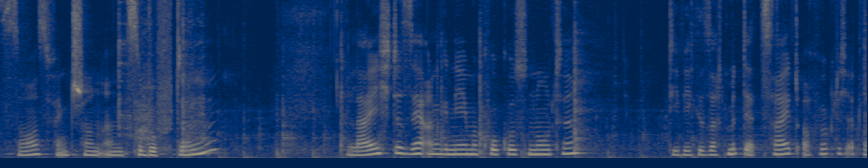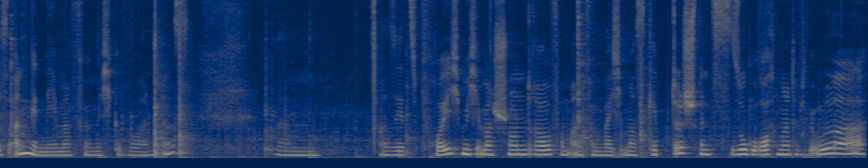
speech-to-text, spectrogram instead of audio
So, es fängt schon an zu duften. Leichte, sehr angenehme Kokosnote, die wie gesagt mit der Zeit auch wirklich etwas angenehmer für mich geworden ist. Ähm, also jetzt freue ich mich immer schon drauf. Am Anfang war ich immer skeptisch, wenn es so gerochen hat. Ich gedacht,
